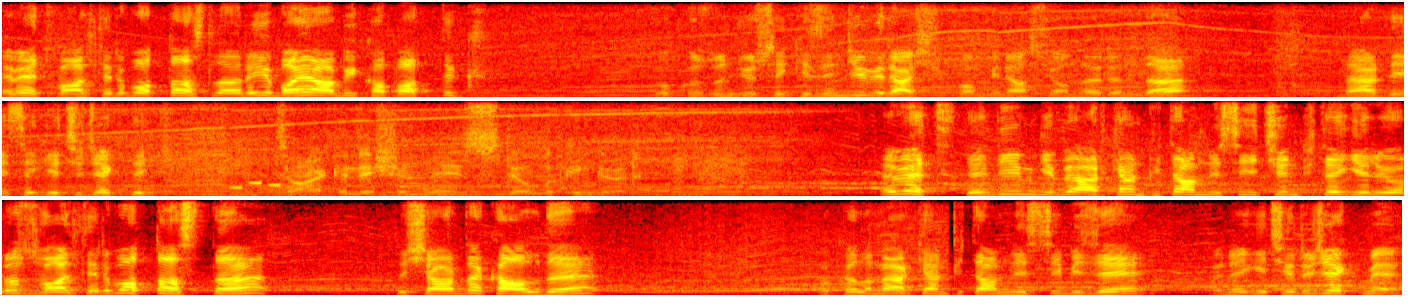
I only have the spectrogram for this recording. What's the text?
Evet Valtteri Bottas'la arayı bayağı bir kapattık. 9. 8. viraj kombinasyonlarında neredeyse geçecektik. Tire condition is still looking good. Evet dediğim gibi erken pit hamlesi için pite geliyoruz. Valtteri Bottas da dışarıda kaldı. Bakalım erken pit hamlesi bize öne geçirecek mi?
